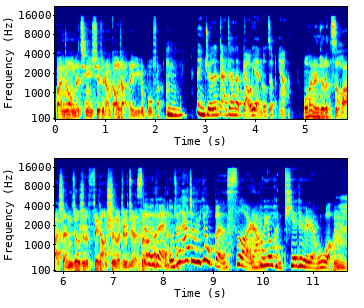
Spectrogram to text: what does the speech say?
观众的情绪非常高涨的一个部分。嗯，那你觉得大家的表演都怎么样？我反正觉得子华神就是非常适合这个角色。对对对，我觉得他就是又本色，然后又很贴这个人物。嗯，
